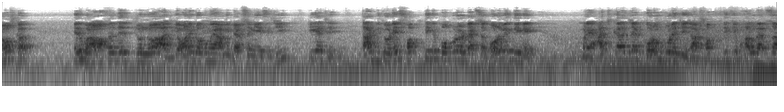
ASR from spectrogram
নমস্কার। এরকম আপনাদের জন্য আজকে অনেক রকমের আমি ব্যবসা নিয়ে এসেছি, ঠিক আছে? তার ভিতরে সব থেকে পপুলার ব্যবসা গরমের দিনে। মানে আজকাল যা গরম পড়েছে আর সব থেকে ভালো ব্যবসা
